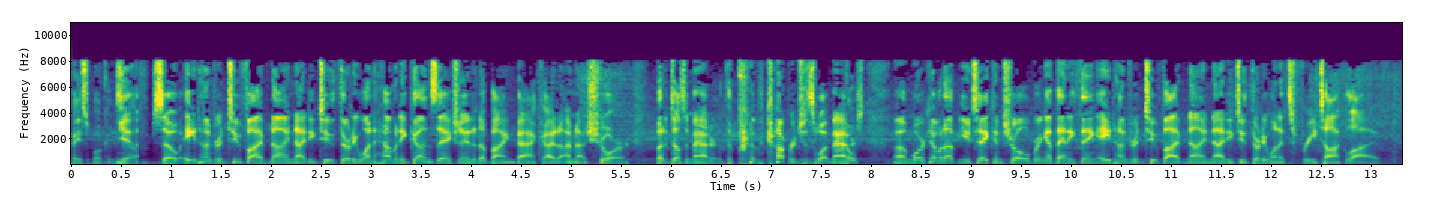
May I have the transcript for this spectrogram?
Facebook and yeah. stuff. So 800 259 9231. How many guns they actually ended up buying back, I, am not sure. But it doesn't matter. The, the coverage is what matters. Nope. Uh, more coming up. You take control. Bring up anything. 800 259 9231. It's Free Talk Live.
